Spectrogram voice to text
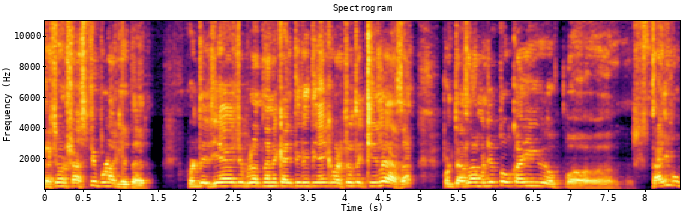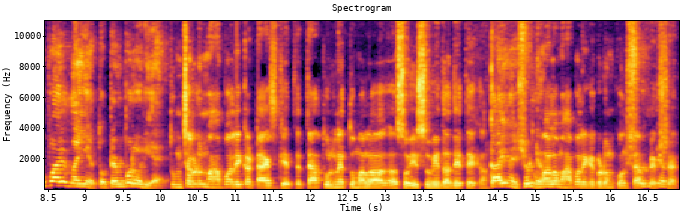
त्याच्यावर शास्ती पुन्हा घेत आहेत पण ते जे आयच्या प्रयत्नाने काहीतरी ते एक वर्षाचं केलं आहे असा. पण त्याचा म्हणजे तो काही स्थायिक उपाय नाही आहे तो टेंपररी आहे. तुमच्याकडून महापालिका टॅक्स घेते. त्या तुलनेत तुम्हाला सोयी सुविधा देते का? काही नाही. शून्य. तुम्हाला महापालिकेकडून कोणत्या शून्य. अपेक्षा आहेत?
